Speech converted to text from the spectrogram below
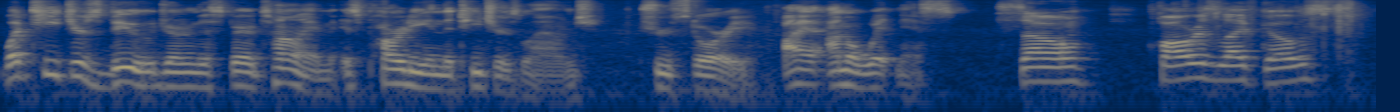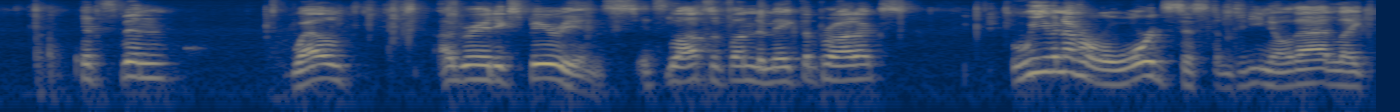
what teachers do during their spare time is party in the teachers' lounge. True story. I I'm a witness. So, far as life goes, it's been well a great experience. It's lots of fun to make the products we even have a reward system. Did you know that? Like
